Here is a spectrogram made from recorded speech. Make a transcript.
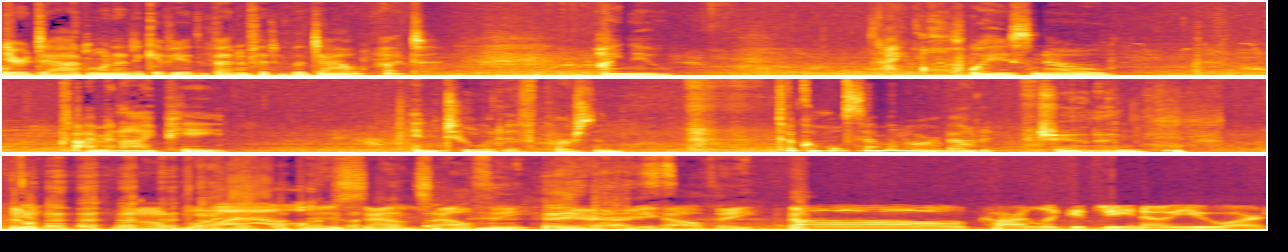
Your dad wanted to give you the benefit of the doubt, but I knew. I always know. I'm an IP, intuitive person. Took a whole seminar about it. Janet. Oh boy, wow, this sounds healthy, very healthy. oh, Carla Gugino, you are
